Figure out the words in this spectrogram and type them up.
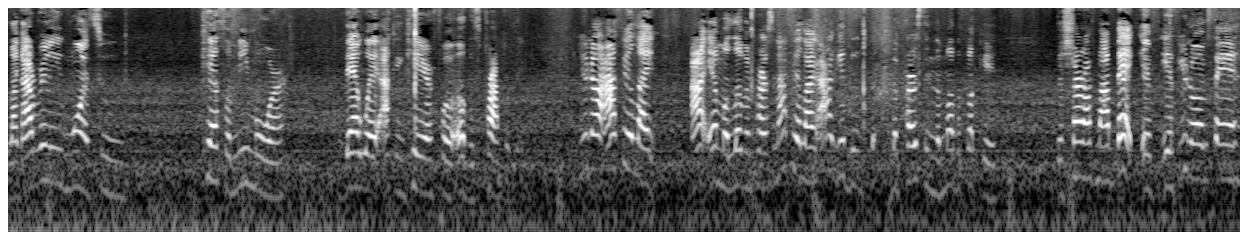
Like I really want to care for me more that way I can care for others properly. You know, I feel like I am a loving person. I feel like I give the, the person the motherfucking the shirt off my back if if you know what I'm saying.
